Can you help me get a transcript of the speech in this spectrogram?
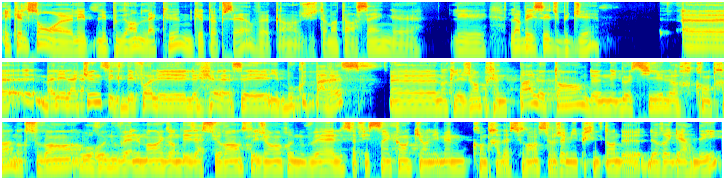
Et quelles sont euh, les, plus grandes lacunes que tu observes quand justement tu enseignes euh, l'ABC du budget? Euh, ben les lacunes, c'est que des fois, les, il y a beaucoup de paresse. Euh, donc, les gens prennent pas le temps de négocier leur contrat. Donc, souvent, au renouvellement, exemple des assurances, les gens renouvellent. Ça fait cinq ans qu'ils ont les mêmes contrats d'assurance. Ils n'ont jamais pris le temps de, de regarder.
